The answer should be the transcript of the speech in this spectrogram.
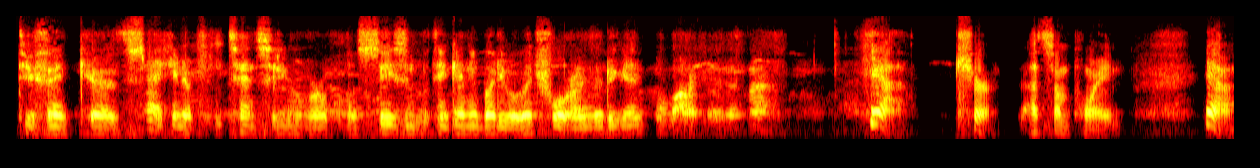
Do you think, uh, speaking of intensity over a whole season, do you think anybody will hit 400 again? Yeah, sure. At some point. Yeah,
